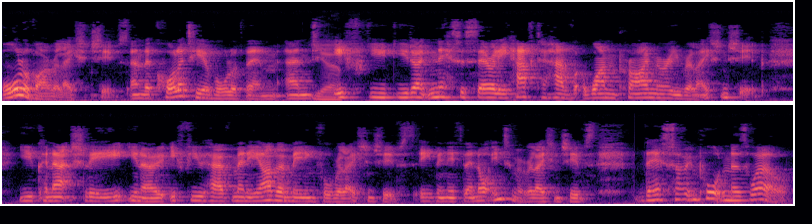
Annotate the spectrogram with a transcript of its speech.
all of our relationships and the quality of all of them. And yeah. if you you don't necessarily have to have one primary relationship, you can actually, you know, if you have many other meaningful relationships, even if they're not intimate relationships, they're so important as well.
